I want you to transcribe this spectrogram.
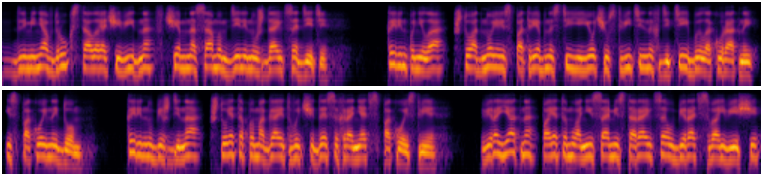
Для меня вдруг стало очевидно, в чем на самом деле нуждаются дети. Кэрин поняла, что одной из потребностей ее чувствительных детей был аккуратный и спокойный дом. Кэрин убеждена, что это помогает в ИЧД сохранять спокойствие. Вероятно, поэтому они сами стараются убирать свои вещи,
